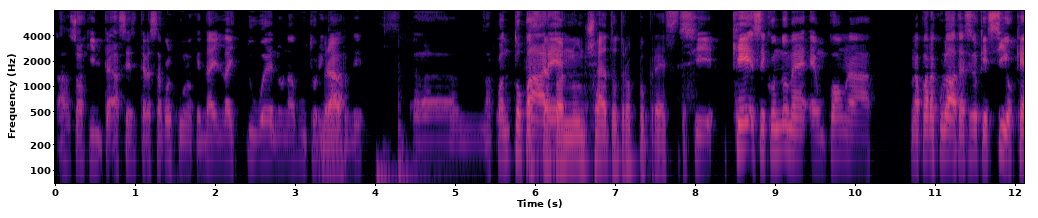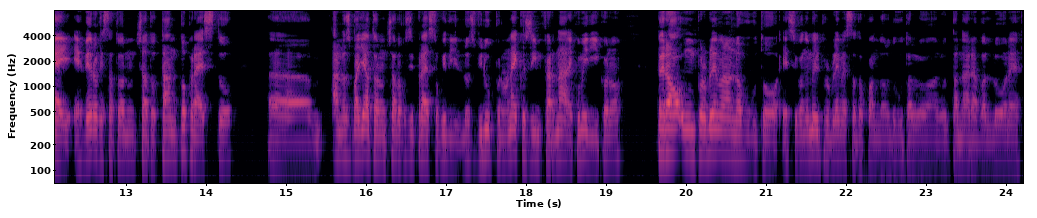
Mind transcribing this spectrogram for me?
ah, so chi inter- se interessa qualcuno che Dying Light 2 non ha avuto ritardi. Ehm, a quanto È pare... stato annunciato troppo presto. Sì, che secondo me è un po' una, una paraculata, nel senso che sì, ok, è vero che è stato annunciato tanto presto, ehm, hanno sbagliato a annunciarlo così presto, quindi lo sviluppo non è così infernale come dicono, però un problema l'hanno avuto e secondo me il problema è stato quando hanno dovuto allo- allontanare Avallone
